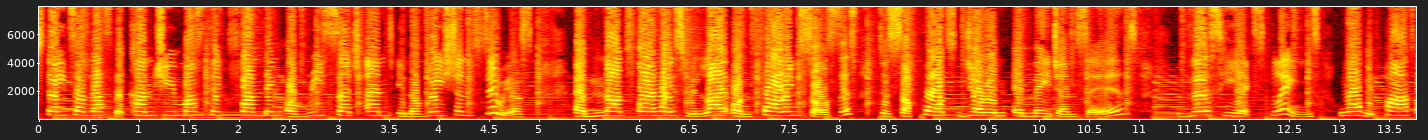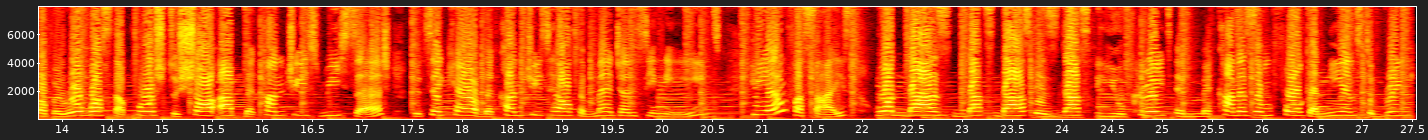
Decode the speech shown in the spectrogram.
stated that the country must take funding of research and innovation serious and not always rely on foreign sources to support during emergencies. This, he explains, will be part of a robust approach to shore up the country's research to take care of the country's health emergency needs. He emphasized what does that does is that you create a mechanism for Ghanaians to bring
